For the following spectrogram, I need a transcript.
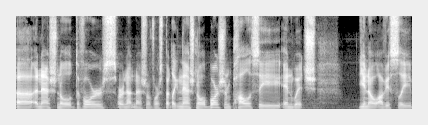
uh, a national divorce or not national divorce, but like national abortion policy in which, you know, obviously,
